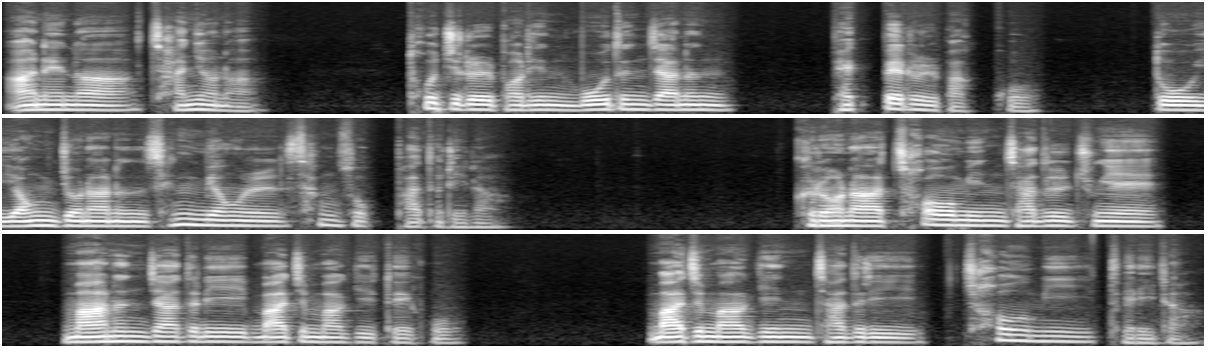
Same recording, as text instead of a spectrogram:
아내나 자녀나 토지를 버린 모든 자는 백배를 받고 또 영존하는 생명을 상속받으리라. 그러나 처음인 자들 중에 많은 자들이 마지막이 되고 마지막인 자들이 처음이 되리라.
